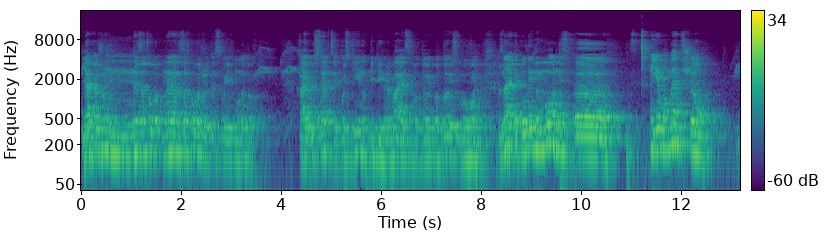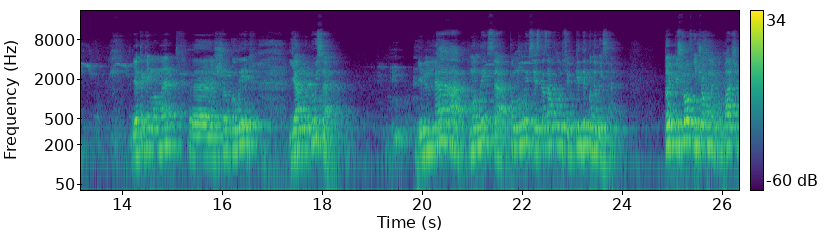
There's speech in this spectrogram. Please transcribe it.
Я кажу, не, не захолоджуйте своїх молитв. Хай у серці постійно підігрівається отой, отой вогонь. Знаєте, коли ми молимось, е, є момент, що є такий момент, е, що коли Я молюся. Ілля молився, помолився і сказав хлопцю, піди подивися. Той пішов, нічого не побачив,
